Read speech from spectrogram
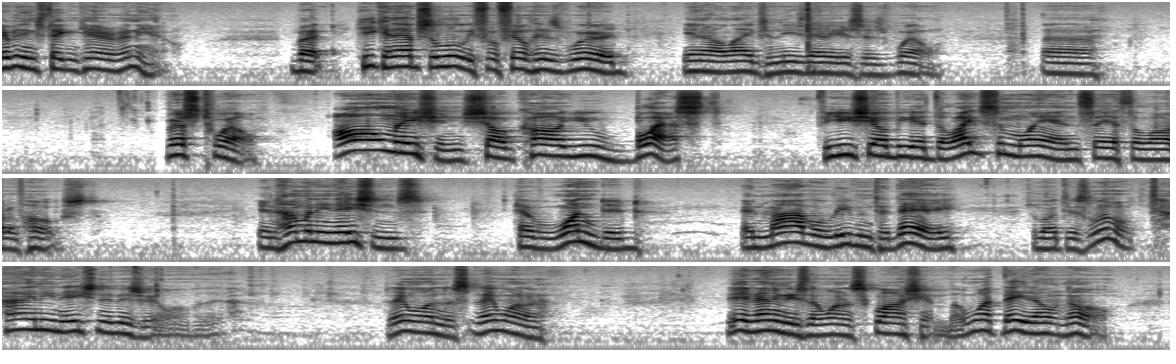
Everything's taken care of anyhow. But he can absolutely fulfill his word in our lives in these areas as well. Uh, verse 12 All nations shall call you blessed, for you shall be a delightsome land, saith the Lord of hosts. And how many nations have wondered and marveled even today about this little tiny nation of Israel over there. They want to, they want to, they have enemies that want to squash him, but what they don't know,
